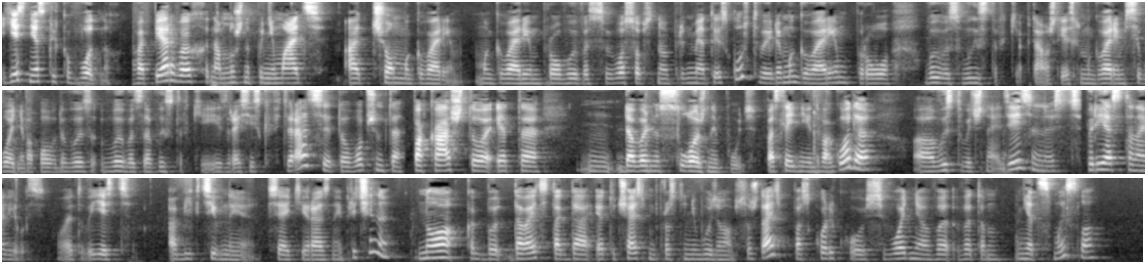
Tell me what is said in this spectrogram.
Есть несколько вводных. Во-первых, нам нужно понимать, о чем мы говорим. Мы говорим про вывоз своего собственного предмета искусства или мы говорим про вывоз выставки? Потому что если мы говорим сегодня по поводу вывоза выставки из Российской Федерации, то, в общем-то, пока что это довольно сложный путь. Последние два года а, выставочная деятельность приостановилась. У этого есть объективные всякие разные причины, но как бы давайте тогда эту часть мы просто не будем обсуждать, поскольку сегодня в, в этом нет смысла,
